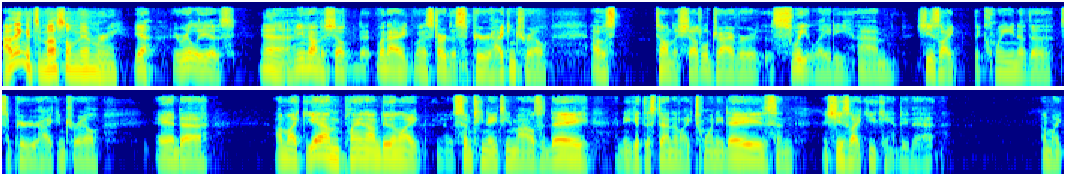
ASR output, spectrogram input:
I think it's muscle memory. yeah, it really is. Yeah. And even on the shuttle, when I when I started the Superior Hiking Trail, I was telling the shuttle driver, sweet lady, um, she's like the queen of the Superior Hiking Trail, and uh, I'm like, yeah, I'm planning on doing like you know 17, 18 miles a day, and you get this done in like 20 days, and and she's like, you can't do that. I'm like,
